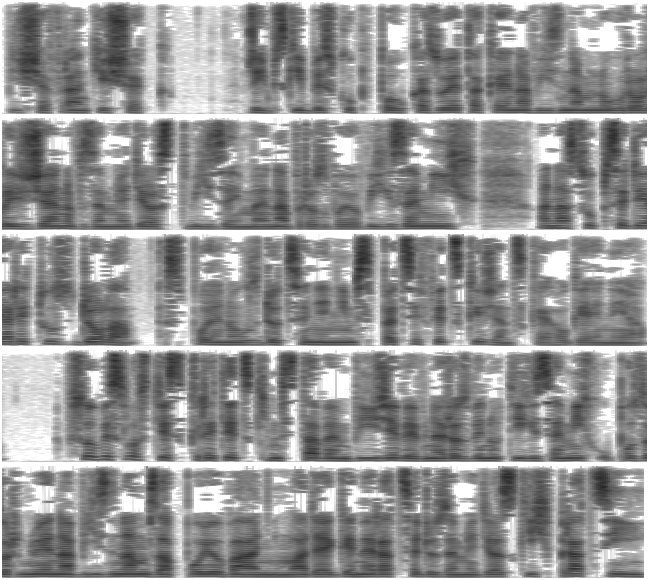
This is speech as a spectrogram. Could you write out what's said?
píše František. Římský biskup poukazuje také na významnou roli žen v zemědělství, zejména v rozvojových zemích, a na subsidiaritu z dola, spojenou s doceněním specificky ženského génia. V souvislosti s kritickým stavem výživy v nerozvinutých zemích upozorňuje na význam zapojování mladé generace do zemědělských prací,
